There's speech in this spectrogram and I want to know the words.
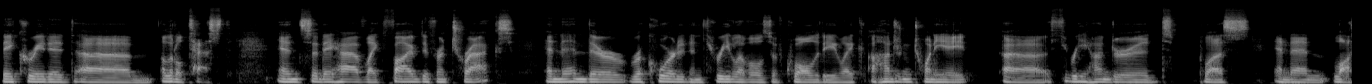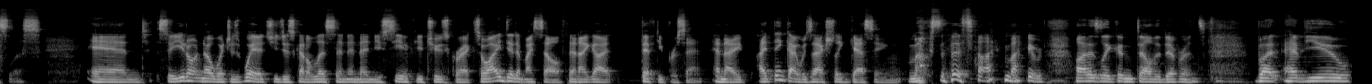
they created um, a little test. And so they have like five different tracks, and then they're recorded in three levels of quality, like 128, uh, 300 plus, and then lossless. And so you don't know which is which. You just got to listen and then you see if you choose correct. So I did it myself and I got 50%. And I, I think I was actually guessing most of the time. I honestly couldn't tell the difference. But have you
